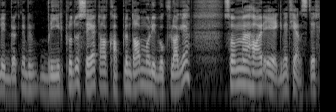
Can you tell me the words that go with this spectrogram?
lydbøkene blir produsert av Cappelen Dam og Lydbokforlaget, som har egne tjenester.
